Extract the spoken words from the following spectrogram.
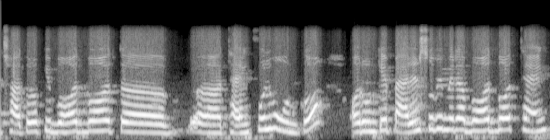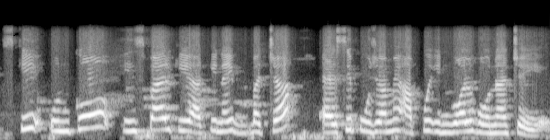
छात्रों की बहुत बहुत थैंकफुल हूँ उनको और उनके पेरेंट्स को भी मेरा बहुत बहुत थैंक्स कि उनको इंस्पायर किया कि नहीं, बच्चा ऐसी पूजा में आपको इन्वॉल्व होना चाहिए।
